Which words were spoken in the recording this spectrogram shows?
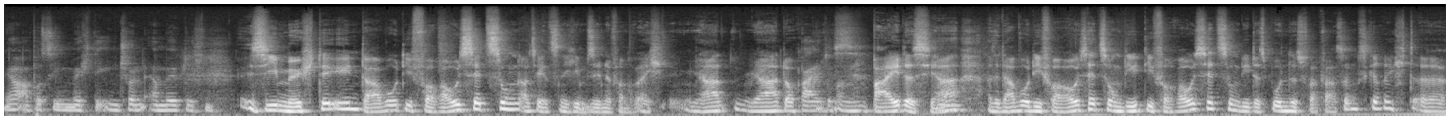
ja, aber sie möchte ihn schon ermöglichen. Sie möchte ihn da, wo die Voraussetzungen, also jetzt nicht im Sinne von Recht, ja, ja doch beides, beides ja. ja. Also da, wo die Voraussetzungen, die, die Voraussetzungen, die das Bundesverfassungsgericht, äh, äh,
